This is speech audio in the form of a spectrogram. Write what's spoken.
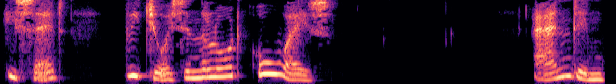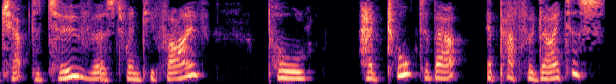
he said, rejoice in the Lord always. And in chapter 2 verse 25, Paul had talked about Epaphroditus,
